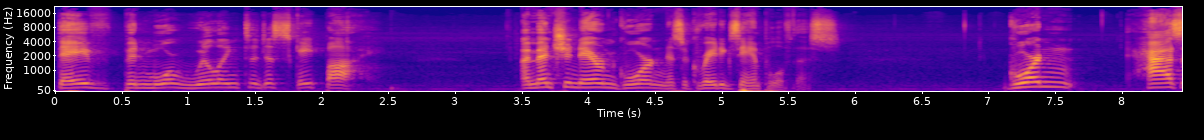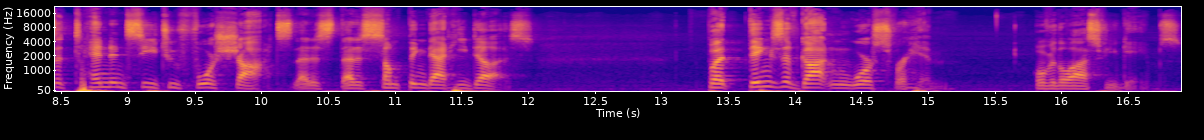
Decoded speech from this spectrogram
they've been more willing to just skate by. I mentioned Aaron Gordon as a great example of this. Gordon has a tendency to force shots. That is that is something that he does. But things have gotten worse for him over the last few games.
